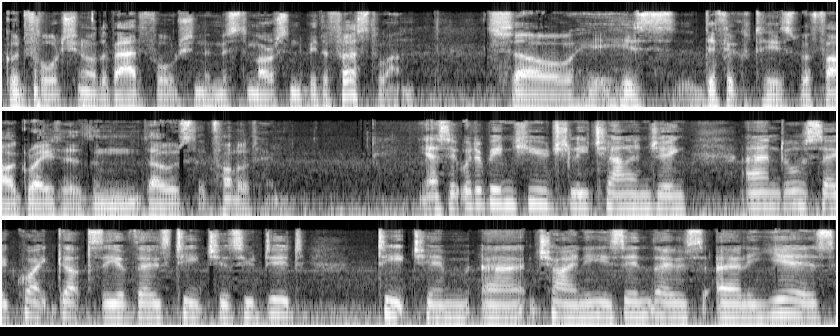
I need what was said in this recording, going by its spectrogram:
good fortune or the bad fortune of Mr. Morrison to be the first one. So his difficulties were far greater than those that followed him. Yes, it would have been hugely challenging and also quite gutsy of those teachers who did teach him uh, Chinese in those early years.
